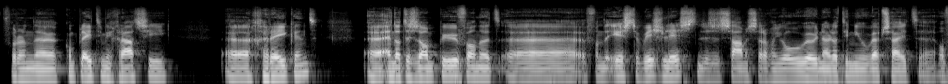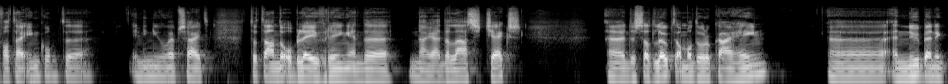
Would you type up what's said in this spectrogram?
voor een complete migratie gerekend. En dat is dan puur van, het, van de eerste wishlist. Dus het samenstellen van, joh, hoe wil je nou dat die nieuwe website, of wat daarin komt in die nieuwe website, tot aan de oplevering en de, nou ja, de laatste checks. Eh, dus dat loopt allemaal door elkaar heen. Eh, en nu ben ik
